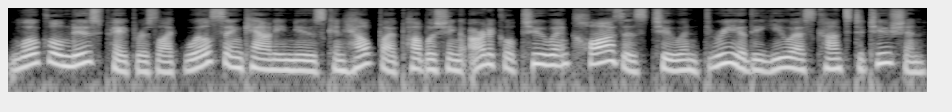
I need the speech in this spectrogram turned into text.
local newspapers like Wilson County News can help by publishing Article 2 and Clauses 2 and 3 of the U.S. Constitution.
